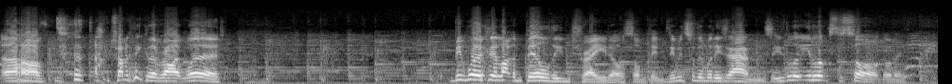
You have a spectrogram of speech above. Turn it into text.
Oh, I'm trying to think of the right word. Be working in like the building trade or something, doing something with his hands. He, look, he looks the sort, doesn't he?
